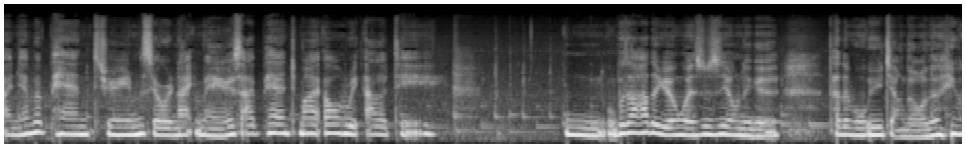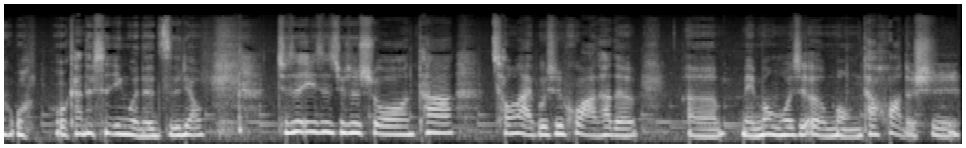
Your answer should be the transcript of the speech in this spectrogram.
，I never paint dreams or nightmares. I paint my own reality。”嗯，我不知道他的原文是不是用那个他的母语讲的，哦，因为我我看的是英文的资料，就是意思就是说，他从来不是画他的呃美梦或是噩梦，他画的是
